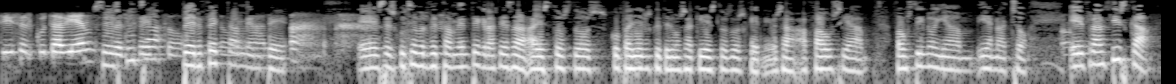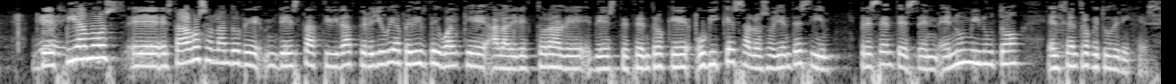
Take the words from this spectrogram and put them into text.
Sí, se escucha bien. Se escucha perfectamente. Eh, se escucha perfectamente gracias a, estos dos compañeros que tenemos aquí, estos dos genios, a, a Faustino y a, Nacho. Ah. Eh, Francisca, decíamos, eh, estábamos hablando de, esta actividad, pero yo voy a pedirte, igual que a la directora de, este centro, que ubiques a los oyentes y presentes en, en un minuto el centro que tú diriges.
